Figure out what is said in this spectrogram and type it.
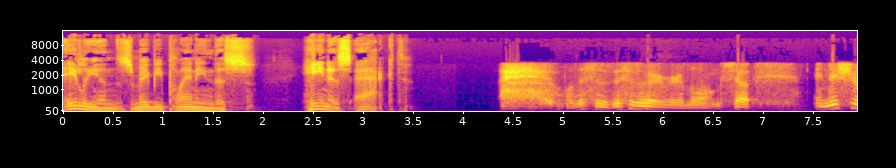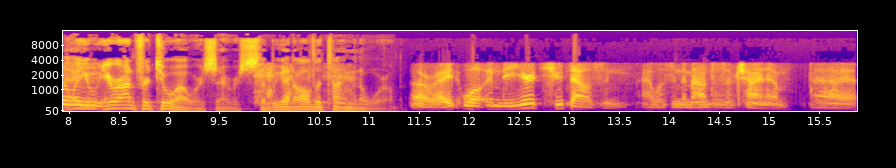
aliens may be planning this heinous act? Is this is very very long. So initially, you're on for two hours, Cyrus. So we got all the time in the world. All right. Well, in the year 2000, I was in the mountains of China. Uh, I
